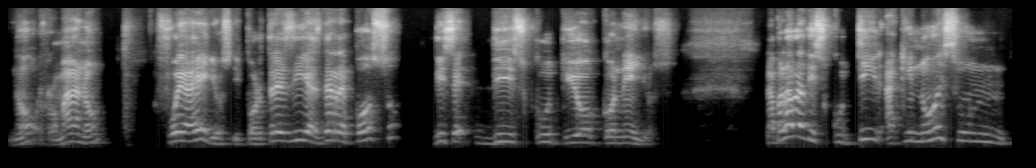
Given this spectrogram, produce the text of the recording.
¿no? romano, fue a ellos y por tres días de reposo, dice, discutió con ellos. La palabra discutir aquí no es un,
